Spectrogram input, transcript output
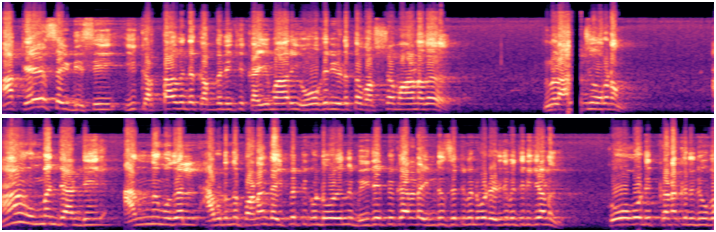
ആ K S I D C ഈ കർത്താവിന്റെ കമ്പനിക്ക് കൈമാറി ഓഹരി എടുത്ത വർഷമാണത്. നിങ്ങൾ ആലോചിച്ച് നോക്കണം. ആ ഉമ്മൻചാണ്ടി അന്ന് മുതൽ അവിടുന്ന് പണം കൈപ്പറ്റിക്കൊണ്ടുപോയെന്ന് ബി ജെ പിക്കാരുടെ ഇന്ത്യൻ സെറ്റിൽമെന്റ് ബോർഡ് എഴുതി വെച്ചിരിക്കുകയാണ്. കോടിക്കണക്കിന് രൂപ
